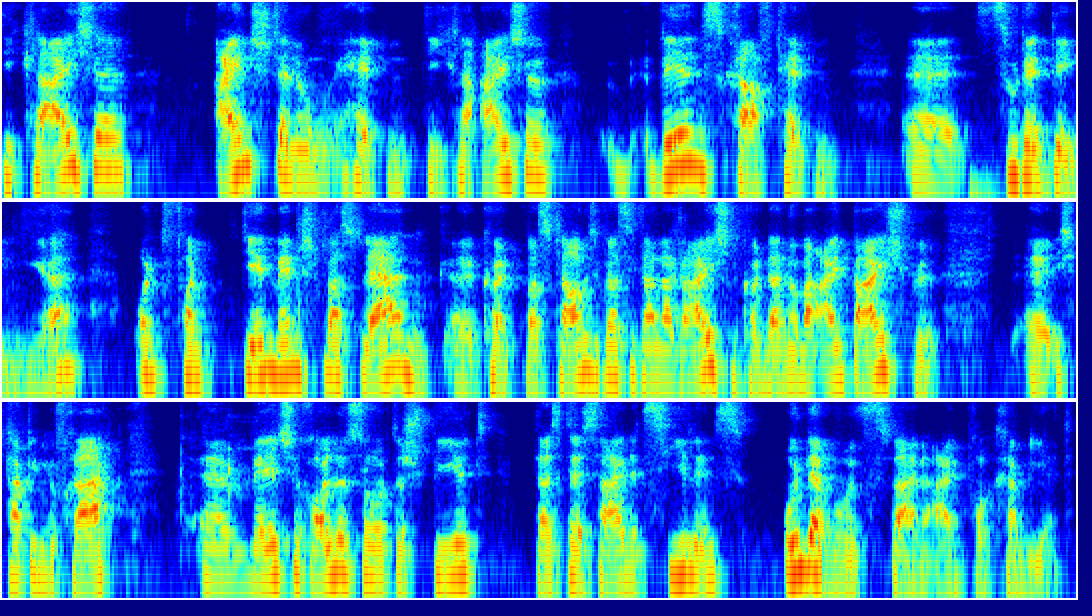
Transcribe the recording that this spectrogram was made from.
die gleiche Einstellung hätten, die gleiche Willenskraft hätten äh, zu den Dingen, ja? und von den Menschen was lernen äh, könnten. Was glauben Sie, was Sie dann erreichen können? Dann nur mal ein Beispiel. Äh, ich habe ihn gefragt, äh, welche Rolle so das spielt, dass er seine Ziele ins Unterbewusstsein einprogrammiert.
